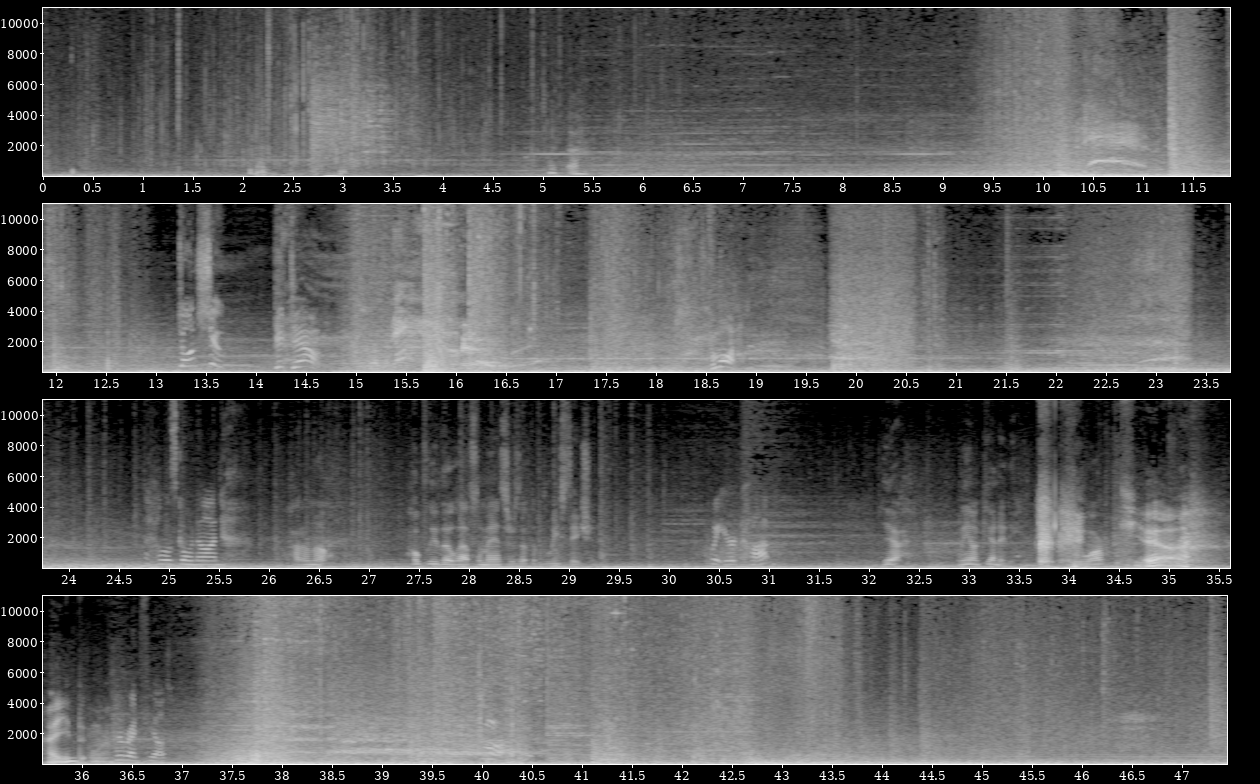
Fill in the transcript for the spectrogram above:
What the? Don't shoot! Get down! Come on! What the hell is going on? I don't know. Hopefully they'll have some answers at the police station. Wait, you're a cop? Yeah, Leon Kennedy. You are? Yeah. How you doing? Claire Redfield.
